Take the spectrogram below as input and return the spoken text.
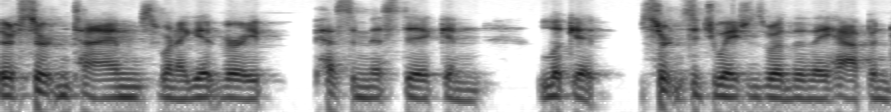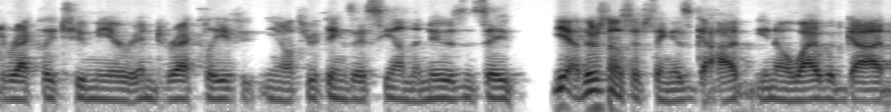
there's certain times when I get very pessimistic and look at certain situations, whether they happen directly to me or indirectly, you know, through things I see on the news and say, yeah, there's no such thing as God. You know, why would God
